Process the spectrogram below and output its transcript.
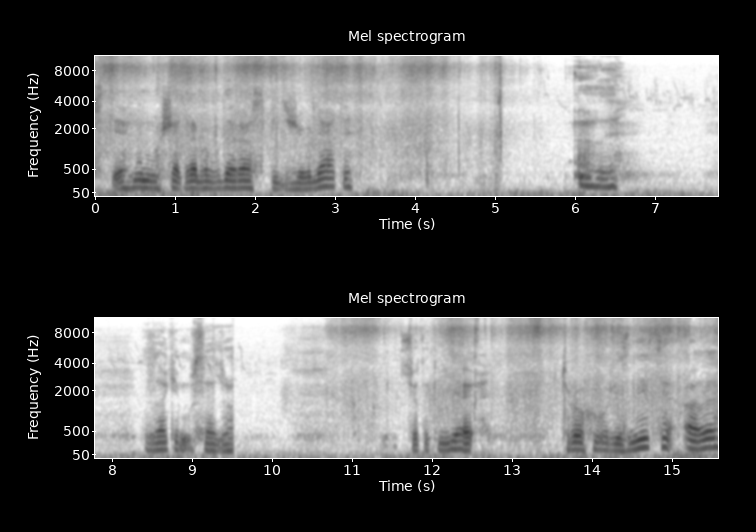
встигнемо. Ще треба буде раз підживляти. Але заким все добре. Все-таки є трохи різниця, але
